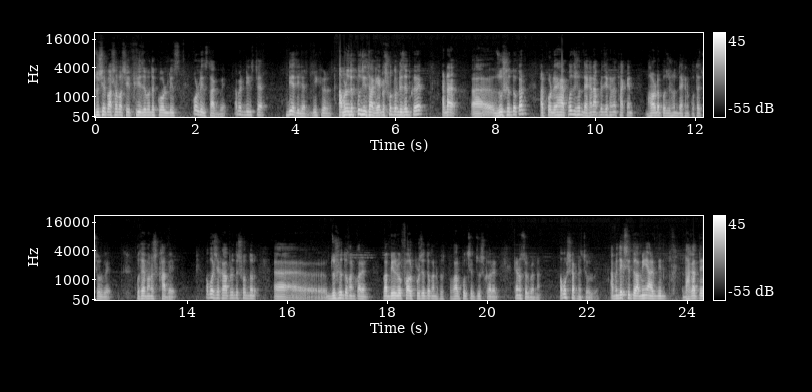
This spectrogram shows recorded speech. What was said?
জুসের পাশাপাশি ফ্রিজের মধ্যে কোল্ড ড্রিঙ্কস কোল্ড ড্রিঙ্কস থাকবে। আপনি ড্রিঙ্কসটা দিয়ে দিলেন, বিক্রি করলেন। আপনার যদি পুঁজি থাকে, একটা সুন্দর ডিজাইন করে, একটা জুসের দোকান আর করলে হ্যাঁ পজিশন দেখেন, আপনি যেখানে থাকেন ভালো একটা পজিশন দেখেন, কোথায় চলবে, কোথায় মানুষ খাবে। অবশ্যই খাবে। আপনি যদি সুন্দর জুসের দোকান করেন বা বিভিন্ন ফল ফ্রুটসের দোকান, ফল ফুলসের জুস করেন, কেন চলবে না? অবশ্যই আপনি চলবে। আমি দেখছি তো, আমি একদিন ঢাকাতে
